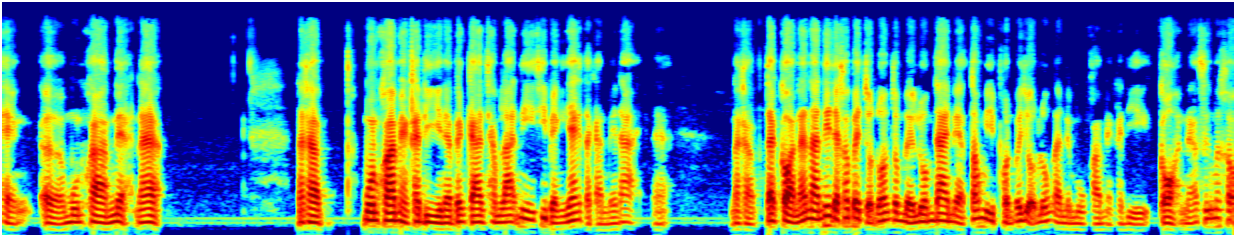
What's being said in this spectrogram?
แห่งเอ่อมูลความเนี่ยนะฮะนะครับมูลความแห่งคดีเนี่ยเป็นการชำระหนี้ที่แบ่งแยกจากกันไม่ได้นะ นะครับแต่ก่อนนั้นที่จะเข้าไปจดร่วมจำเลยร่วมได้เนี่ยต้องมีผลประโยชน์ร่วมกันในมุมความแห่งคดีก่อนนะซึ่งไม่เข้า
